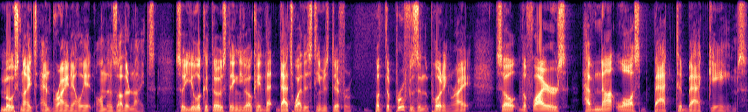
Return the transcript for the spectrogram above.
most nights and Brian Elliott on those other nights. So you look at those things, you go, okay, that, that's why this team is different. But the proof is in the pudding, right? So the Flyers have not lost back to back games.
